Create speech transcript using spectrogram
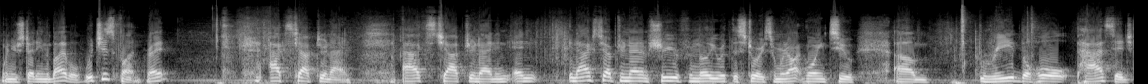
when you're studying the Bible, which is fun, right? Acts chapter 9. Acts chapter 9. And, and, in Acts chapter 9, I'm sure you're familiar with the story, so we're not going to um, read the whole passage.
